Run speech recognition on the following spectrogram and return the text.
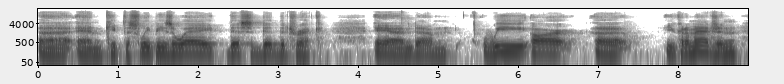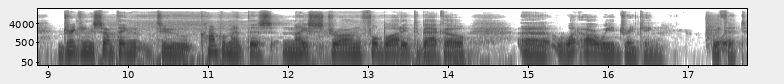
uh, and keep the sleepies away. This did the trick. And um, we are, uh, you can imagine, drinking something to complement this nice, strong, full bodied tobacco. Uh, what are we drinking with it?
